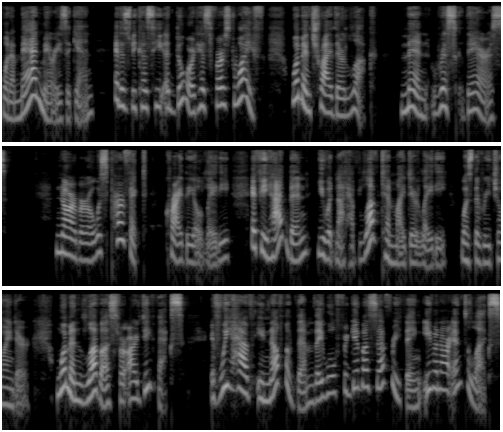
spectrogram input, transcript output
When a man marries again, it is because he adored his first wife. Women try their luck, men risk theirs. Narborough was perfect, cried the old lady. If he had been, you would not have loved him, my dear lady, was the rejoinder. Women love us for our defects. If we have enough of them, they will forgive us everything, even our intellects.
